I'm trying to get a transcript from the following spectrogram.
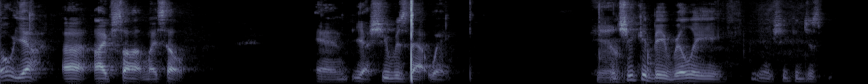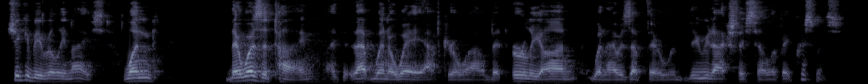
Oh yeah. Uh, I've saw it myself, and yeah, she was that way. Yeah. And she could be really. You know, she could just she could be really nice. One, there was a time that went away after a while, but early on when I was up there, we would actually celebrate Christmas,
